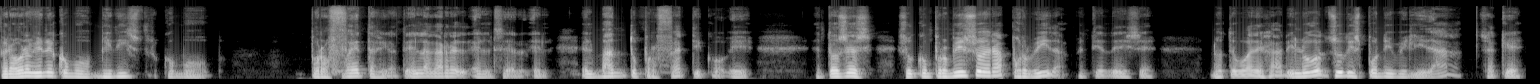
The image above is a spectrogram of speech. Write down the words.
pero ahora viene como ministro, como profeta, fíjate, él agarra el, el, manto profético. Entonces, su compromiso era por vida, ¿me entiendes? Dice, no te voy a dejar. Y luego su disponibilidad, o sea que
